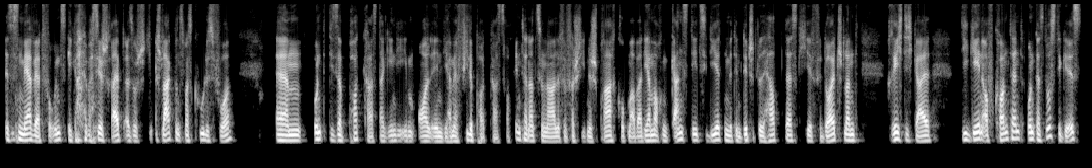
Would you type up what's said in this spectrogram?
es ist ein Mehrwert für uns, egal was ihr schreibt, also schlagt uns was Cooles vor. Ähm, und dieser Podcast, da gehen die eben all in. Die haben ja viele Podcasts, auch internationale für verschiedene Sprachgruppen, aber die haben auch einen ganz dezidierten mit dem Digital Helpdesk hier für Deutschland richtig geil. Die gehen auf Content und das Lustige ist,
